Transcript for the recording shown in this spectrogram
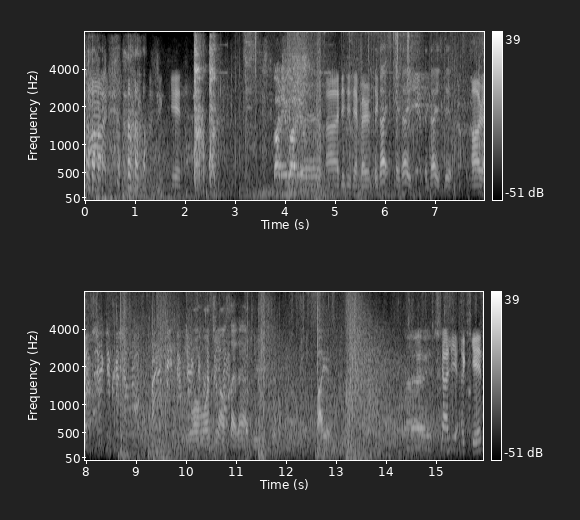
again. Got you, got you. Uh, this is embarrassing. the guy, the guy is, the guy is dead. Alright. Objective has. I repeat, the He objective was has watching outside, then I killed him fire. Nice. Charlie again.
